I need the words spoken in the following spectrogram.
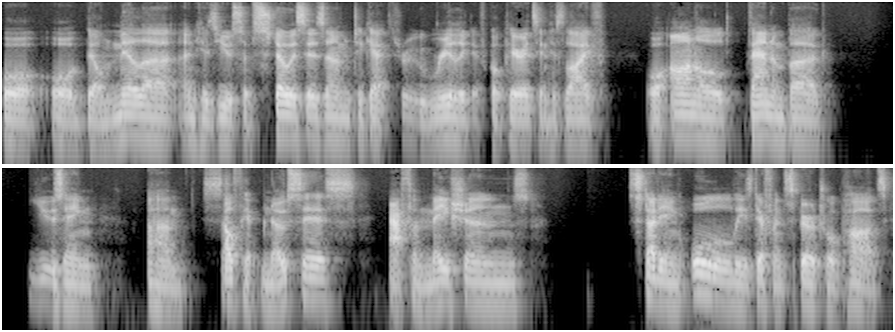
or or Bill Miller and his use of stoicism to get through really difficult periods in his life, or Arnold Vandenberg using um, self hypnosis, affirmations, studying all these different spiritual paths.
